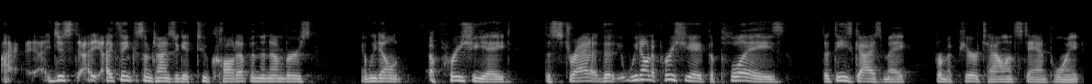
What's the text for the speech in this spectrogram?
I, I just I, I, think sometimes we get too caught up in the numbers, and we don't appreciate the strat. The, we don't appreciate the plays that these guys make from a pure talent standpoint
